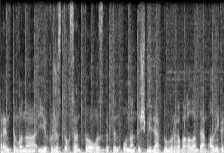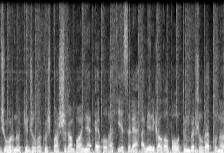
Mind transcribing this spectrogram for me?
Брендтің құны 299,3 миллиард долларға бағаланды. Ал екінші орын өткен жылға көшбасшы компания Apple-ға тиесілі. Америкалық алпауыттың бір жылда құны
